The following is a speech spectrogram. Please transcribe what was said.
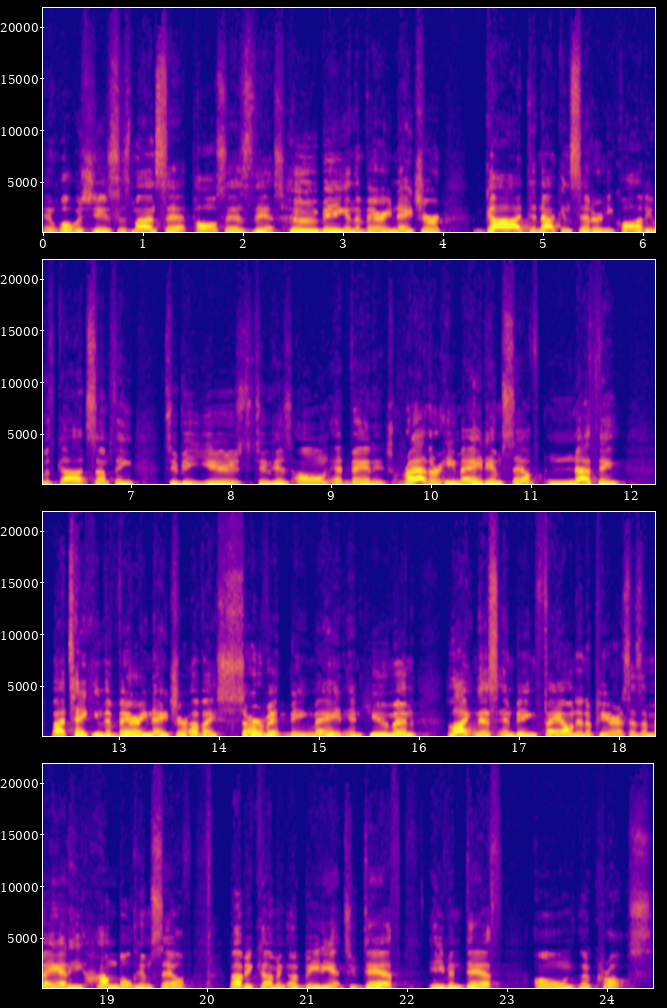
And what was Jesus' mindset? Paul says this Who, being in the very nature God, did not consider equality with God something to be used to his own advantage. Rather, he made himself nothing by taking the very nature of a servant, being made in human likeness, and being found in appearance as a man. He humbled himself by becoming obedient to death, even death on the cross.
